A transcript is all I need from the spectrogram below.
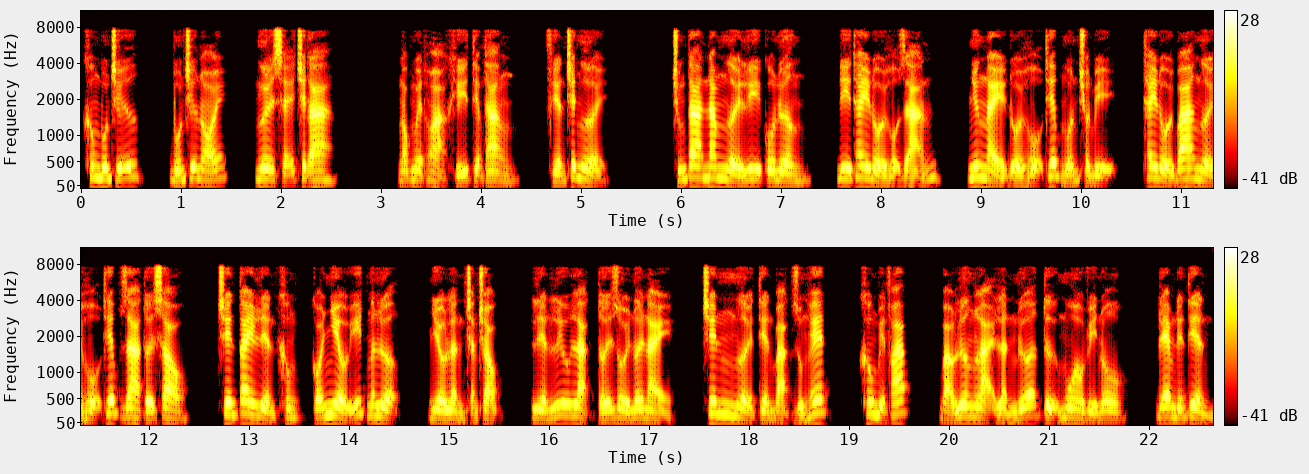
không bốn chữ, bốn chữ nói, ngươi sẽ chết ta. Ngọc Nguyệt hỏa khí tiệm thăng, phiền chết người. Chúng ta năm người ly cô nương, đi thay đổi hộ gián, nhưng này đổi hộ thiếp muốn chuẩn bị, thay đổi ba người hộ thiếp ra tới sau, trên tay liền không có nhiều ít ngân lượng, nhiều lần chẳng trọng, liền lưu lạc tới rồi nơi này, trên người tiền bạc dùng hết, không biện pháp, bảo lương lại lần nữa tự mua vì nô, đem đến tiền,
